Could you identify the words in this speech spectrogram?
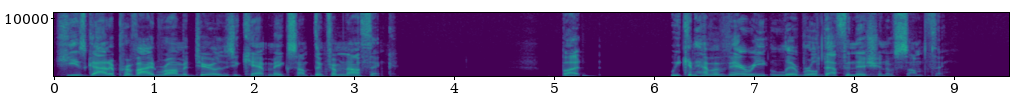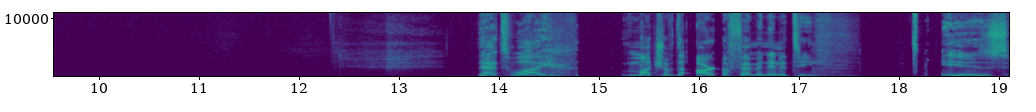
He's got to provide raw materials. You can't make something from nothing. But we can have a very liberal definition of something. That's why much of the art of femininity is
